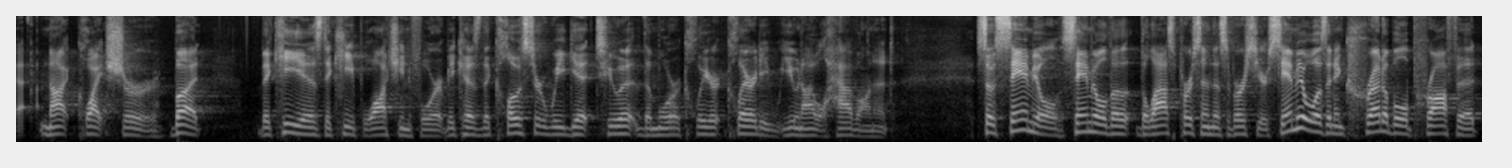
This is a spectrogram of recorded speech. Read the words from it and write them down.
I'm not quite sure. But the key is to keep watching for it because the closer we get to it, the more clear clarity you and I will have on it. So, Samuel, Samuel, the, the last person in this verse here, Samuel was an incredible prophet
